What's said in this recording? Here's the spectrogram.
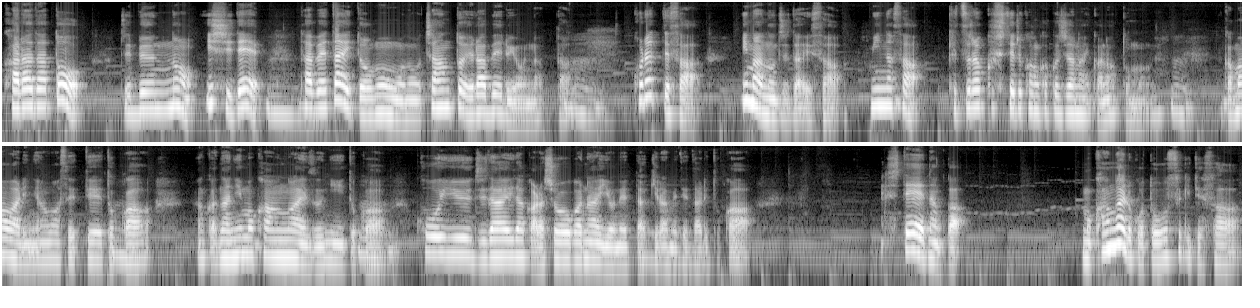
体と自分の意思で食べたいと思うものをちゃんと選べるようになった、うん。これってさ今の時代さみんなさ欠落してる感覚じゃないかなと思うね。うん。なんか周りに合わせてとか、なんか何も考えずにとか、こういう時代だからしょうがないよねって諦めてたりとかしてなんかもう考えること多すぎてさ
